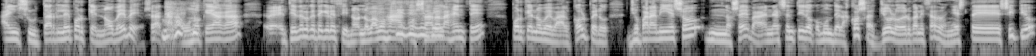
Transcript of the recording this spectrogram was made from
a insultarle porque no bebe. O sea, cada uno que haga, eh, ¿entiendes lo que te quiero decir? No, no vamos a acosar a la gente porque no beba alcohol, pero yo para mí eso, no sé, va en el sentido común de las cosas. Yo lo he organizado en este sitio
